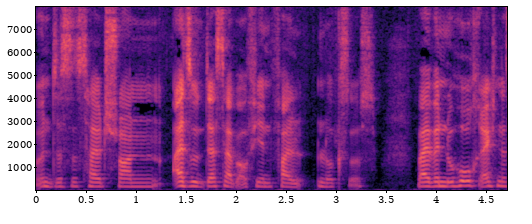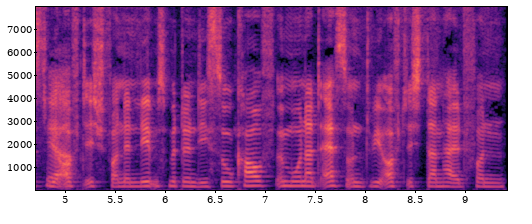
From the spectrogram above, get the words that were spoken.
Und das ist halt schon, also deshalb auf jeden Fall Luxus. Weil wenn du hochrechnest, wie Ja. oft ich von den Lebensmitteln, die ich so kaufe, im Monat esse und wie oft ich dann halt von,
